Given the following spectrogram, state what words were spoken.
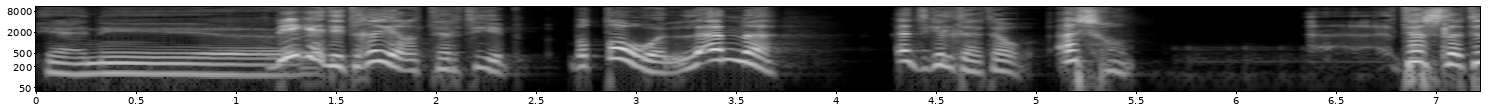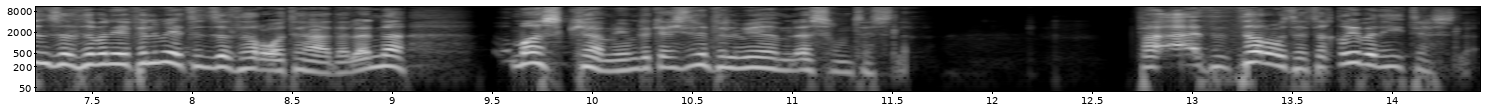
يعني آه، بيقعد يتغير الترتيب بتطول. لأنه أنت قلتها تو أسهم. تسلا تنزل 8% تنزل ثروة هذا لأنه ماسك كم يملك 20% من أسهم تسلا. فثروته تقريبا هي تسلا.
